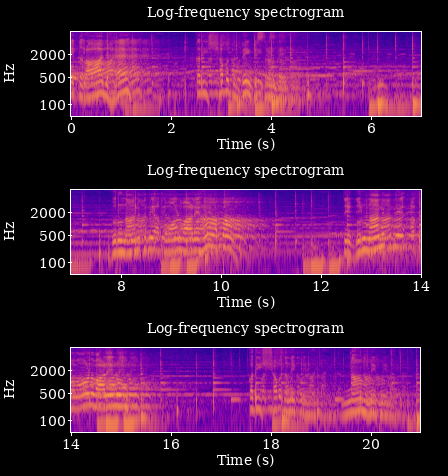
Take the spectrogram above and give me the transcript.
ਇੱਕ ਰਾਜ ਹੈ, ਕਦੀ ਸ਼ਬਦ ਨਹੀਂ ਵਿਸਰਨ ਦੇਣਾ। ਗੁਰੂ ਨਾਨਕ ਦੇ ਅਖਵਾਉਣ ਵਾਲੇ ਹਾਂ ਆਪਾਂ। ਤੇ ਗੁਰੂ ਨਾਨਕ ਦੇ ਅਖਵਾਉਣ ਵਾਲੇ ਨੂੰ ਕਦੀ ਸ਼ਬਦ ਨਹੀਂ ਭੁੱਲਣਾ ਚਾਹੀਦਾ, ਨਾਮ ਨਹੀਂ ਭੁੱਲਣਾ ਚਾਹੀਦਾ।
